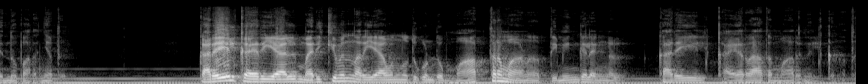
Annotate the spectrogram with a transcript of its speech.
എന്ന് പറഞ്ഞത്. കരയിൽ കയറിയാൽ മരിക്കുമെന്നറിയാവുന്നതുകൊണ്ട് മാത്രമാണ് തിമിംഗലങ്ങൾ കരയിൽ കയറാതെ മാറി നിൽക്കുന്നത്.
